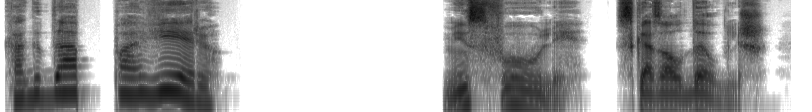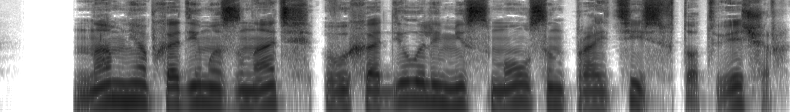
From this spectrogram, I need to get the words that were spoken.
когда поверю?» «Мисс Фоули», — сказал Делглиш, — «нам необходимо знать, выходила ли мисс Моусон пройтись в тот вечер,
